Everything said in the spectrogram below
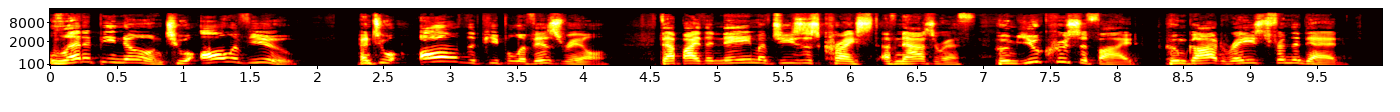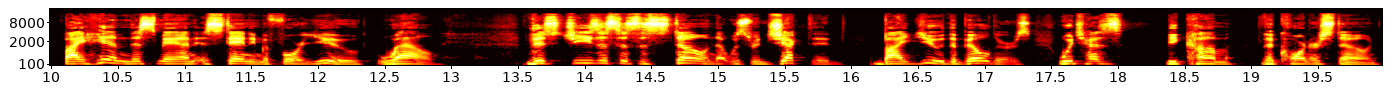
Let it be known to all of you and to all the people of Israel that by the name of Jesus Christ of Nazareth, whom you crucified, whom God raised from the dead, by him this man is standing before you well. This Jesus is the stone that was rejected by you, the builders, which has become the cornerstone.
